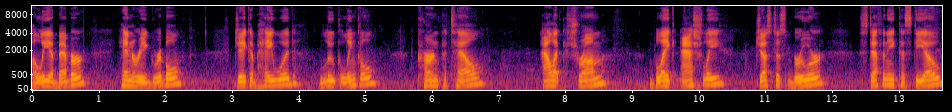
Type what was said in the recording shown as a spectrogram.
Aaliyah Beber, Henry Gribble, Jacob Haywood, Luke Linkle, Kern Patel, Alec Shrum, Blake Ashley, Justice Brewer, Stephanie Castillo,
